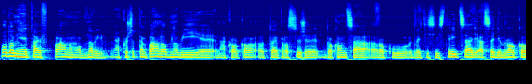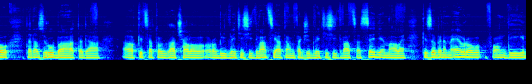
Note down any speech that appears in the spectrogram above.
Podobne je to aj v plánom obnovy. Akože ten plán obnovy je nakoľko, to je proste, že do konca roku 2030 a 7 rokov, teda zhruba, teda keď sa to začalo robiť v 2020, takže 2027, ale keď zoberieme eurofondy,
